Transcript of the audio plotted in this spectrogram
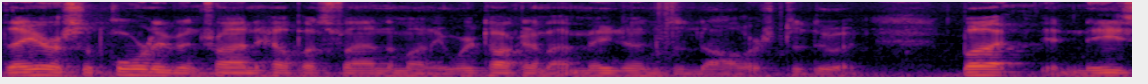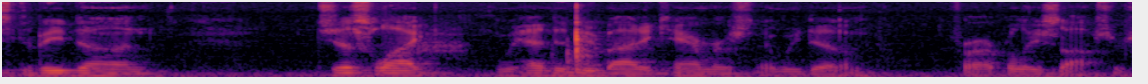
they are supportive in trying to help us find the money. We're talking about millions of dollars to do it, but it needs to be done just like we had to do body cameras and we did them for our police officers.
